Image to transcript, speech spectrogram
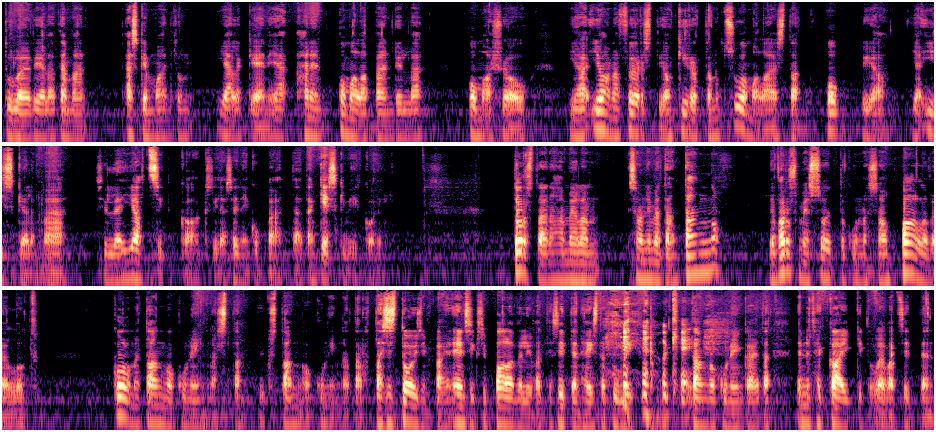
tulee vielä tämän äsken mainitun jälkeen ja hänen omalla bändillä oma show – ja Johanna Försti on kirjoittanut suomalaista poppia ja iskelmää sille jatsikkaaksi ja se niin kuin päättää tämän keskiviikkoilla. Torstainahan meillä on, se on nimeltään tango ja varusmiessoittokunnassa on palvellut kolme tangokuningasta, yksi tangokuningatar, tai siis toisinpäin, ensiksi palvelivat ja sitten heistä tuli okay. tangokuninkaita. Ja nyt he kaikki tulevat sitten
